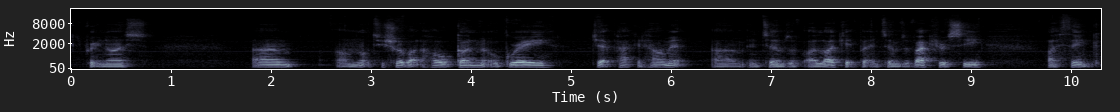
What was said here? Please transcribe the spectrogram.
It's pretty nice. Um, I'm not too sure about the whole gunmetal grey jetpack and helmet. Um, in terms of I like it, but in terms of accuracy, I think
